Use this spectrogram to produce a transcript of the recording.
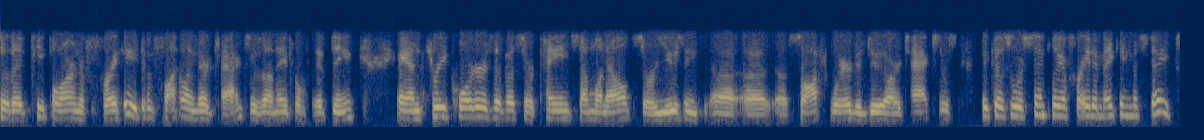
so that people aren't afraid of filing their taxes on April 15th, and three quarters of us are paying someone else or using uh, uh, software to do our taxes because we're simply afraid of making mistakes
